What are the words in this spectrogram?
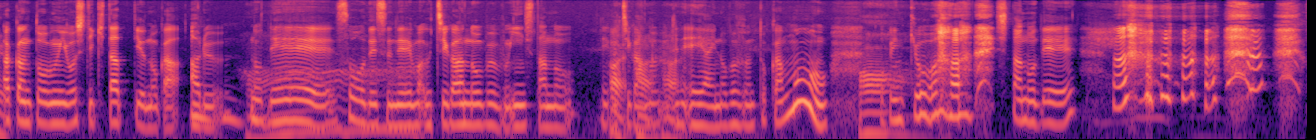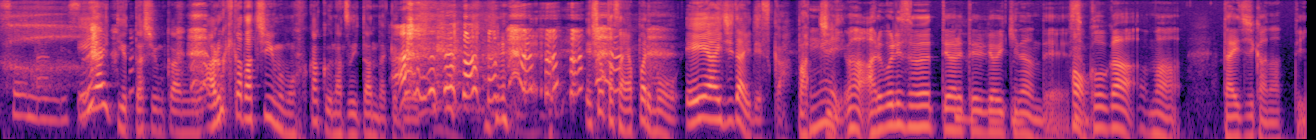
えアカウントを運用してきたっていうのがあるので、うん。そうですね、まあ、内側の部分インスタの、内側の、ねはい。AI の部分とかも勉強は したのでそうなんです。AI って言った瞬間に歩き方チームも深くうなずいたんだけど。え翔太さんやっぱりもう AI 時代ですか？バッチリ、まあ、アルゴリズムって言われてる領域なんで、ん。そこがまあ大事かなってい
